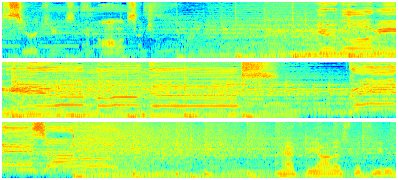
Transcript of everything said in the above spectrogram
to Syracuse and all of central New York. Your glory here among us. Great is our hope. I have to be honest with you.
